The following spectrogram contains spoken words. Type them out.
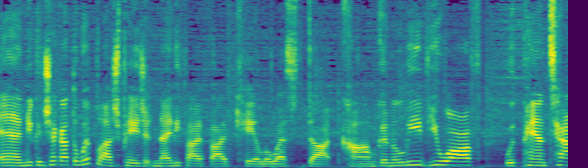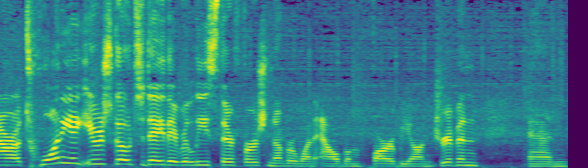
And you can check out the Whiplash page at 955klos.com. Going to leave you off with Pantera. 28 years ago today, they released their first number one album, Far Beyond Driven. And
